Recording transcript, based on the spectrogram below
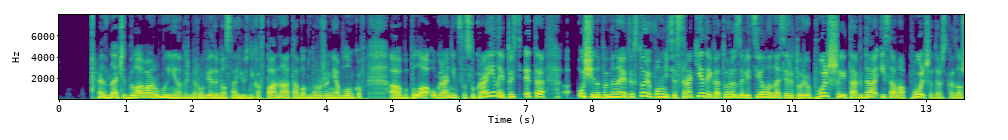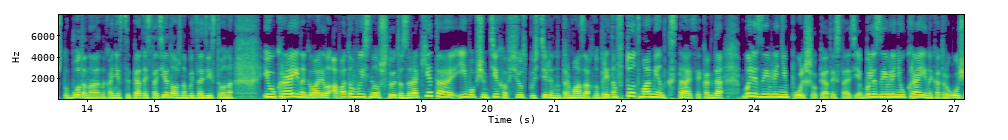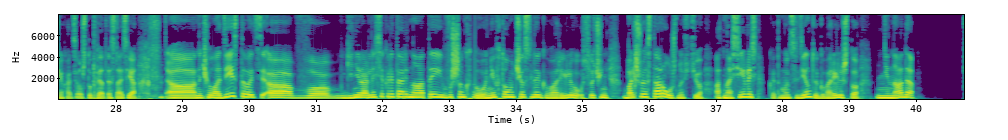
Значит, глава Румынии, например, уведомил союзников по НАТО об обнаружении обломков а, БПЛА у границы с Украиной. То есть это очень напоминает историю, помните, с ракетой, которая залетела на территорию Польши, и тогда и сама Польша даже сказала, что вот она, наконец-то, пятая статья должна быть задействована. И Украина говорила, а потом выяснилось, что это за ракета, и, в общем, тихо все спустили на тормозах. Но при этом в тот момент, кстати, когда были заявления Польши о пятой статье, были заявления Украины, которая очень хотела, чтобы пятая статья а, начала действовать, а, в генеральный секретарь НАТО и в Вашингтоне в том числе говорили с очень большой осторожностью относились к этому инциденту и говорили, что не надо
